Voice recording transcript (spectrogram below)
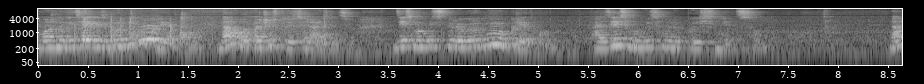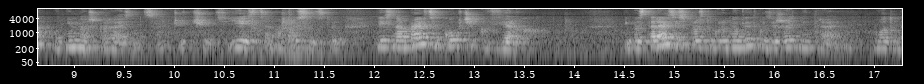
Можно вытягивать грудную клетку, да, вот почувствуйте разницу. Здесь мы вытянули грудную клетку, а здесь мы вытянули поясницу. Да? Вот немножко разница, чуть-чуть. Есть она, присутствует. Здесь направьте копчик вверх. И постарайтесь просто грудную клетку держать нейтрально. Вот оно,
